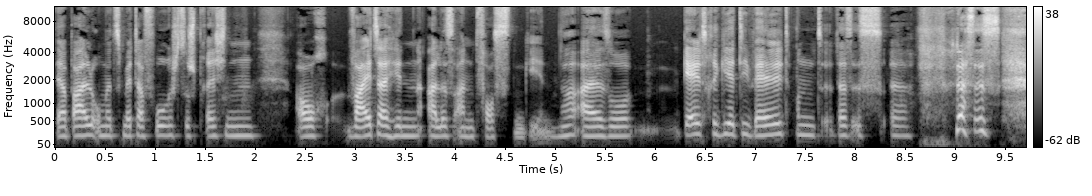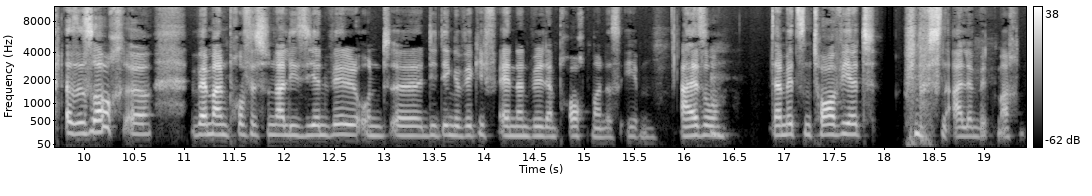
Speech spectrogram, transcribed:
der Ball, um jetzt metaphorisch zu sprechen, auch weiterhin alles an Pfosten gehen. Ne? Also Geld regiert die Welt und das ist äh, das ist das ist auch äh, wenn man professionalisieren will und äh, die Dinge wirklich verändern will, dann braucht man es eben. Also, hm. damit es ein Tor wird, müssen alle mitmachen.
